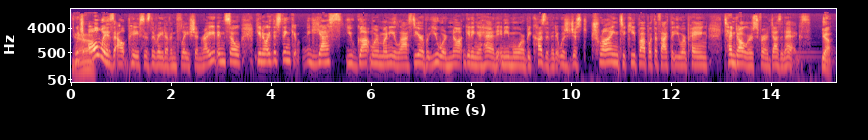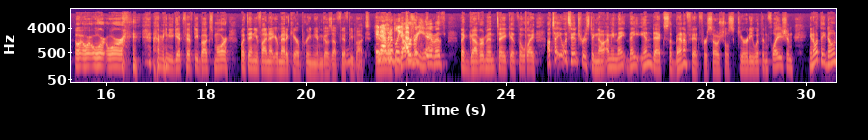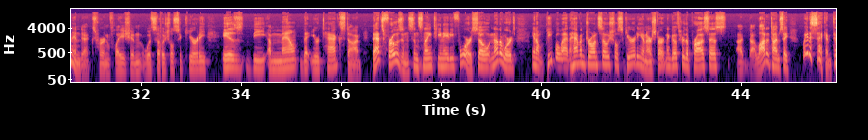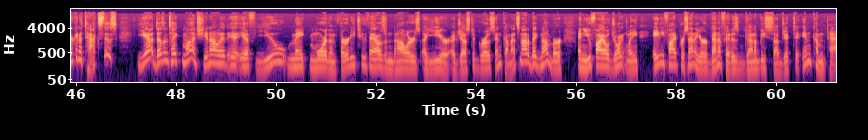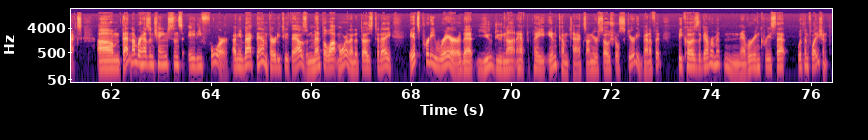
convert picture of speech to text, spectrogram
Which Yeah. always outpaces the rate of inflation, right? And so, you know, I just think, yes, you got more money last year, but you were not getting ahead anymore because of it. It was just trying to keep up with the fact that you were paying $10 for a dozen eggs. Yeah, or or or, or I mean, you get fifty bucks more, but then you find out your Medicare premium goes up fifty mm. bucks. You know, Inevitably every year. Giveth, the government taketh away. I'll tell you what's interesting though. I mean, they they index the benefit for Social Security with inflation. You know what they don't index for inflation with Social Security is the amount that you're taxed on. That's frozen since 1984. So, in other words, you know, people that haven't drawn Social Security and are starting to go through the process, a, a lot of times say, "Wait a second, they're going to tax this." Yeah, it doesn't take much. You know, it, it, if you make more than $32,000 a year adjusted gross income, that's not a big number, and you file jointly, 85% of your benefit is going to be subject to income tax. Um, that number hasn't changed since 84. I mean, back then, 32,000 meant a lot more than it does today. It's pretty rare that you do not have to pay income tax on your Social Security benefit because the government never increased that with inflation.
